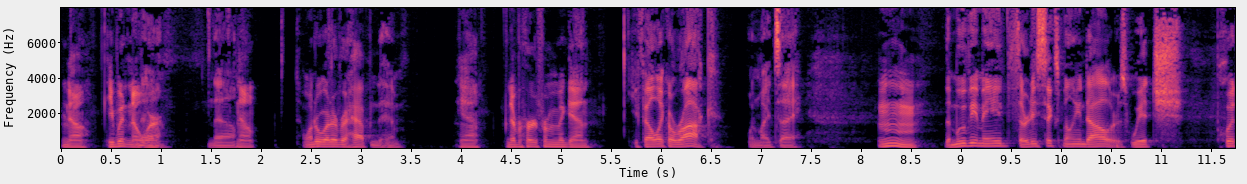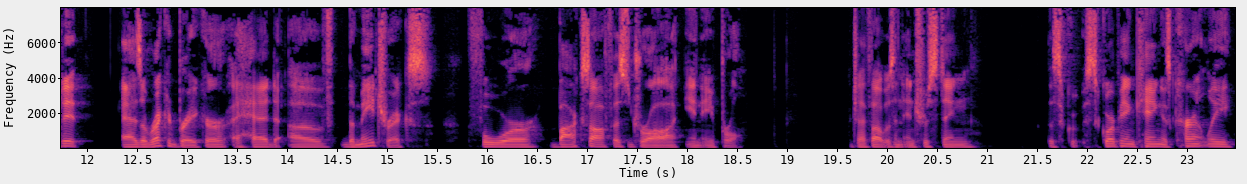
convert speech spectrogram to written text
No, he went nowhere. No. no. No. I wonder whatever happened to him. Yeah. Never heard from him again. He fell like a rock, one might say. Mm. The movie made $36 million, which put it as a record breaker ahead of The Matrix for box office draw in April, which I thought was an interesting. The Sc- Scorpion King is currently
